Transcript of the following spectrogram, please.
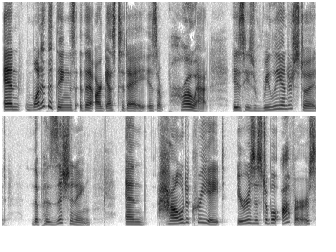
And one of the things that our guest today is a pro at is he's really understood the positioning and how to create irresistible offers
